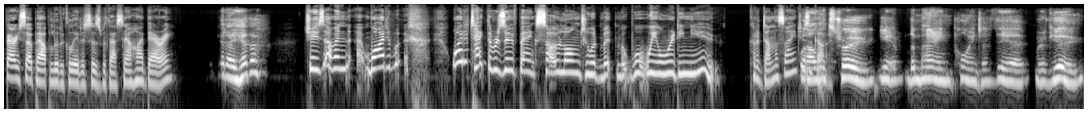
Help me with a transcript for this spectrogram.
Barry Soper, our political editor, is with us now. Hi, Barry. G'day, Heather. Geez, I mean, why did why did it take the Reserve Bank so long to admit what we already knew? Could have done this ages well, ago. Well, it's true. Yeah, the main point of their review,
